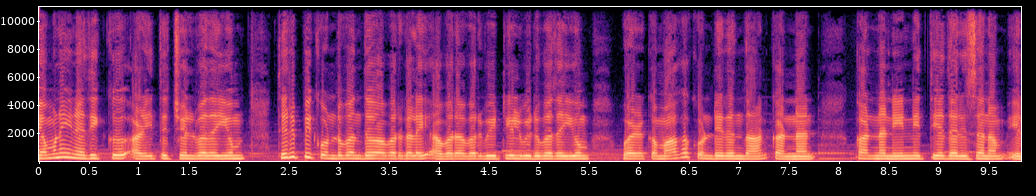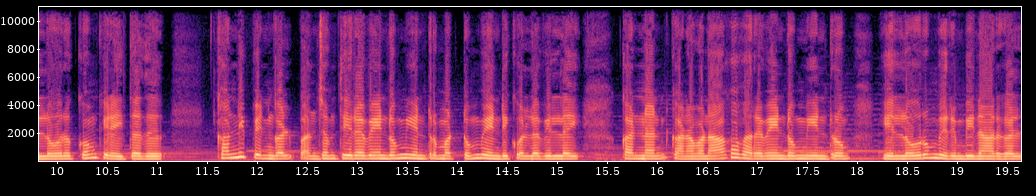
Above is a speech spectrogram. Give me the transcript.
யமுனை நதிக்கு அழைத்துச் செல்வதையும் திருப்பி கொண்டு வந்து அவர்களை அவரவர் வீட்டில் விடுவதையும் வழக்கமாக கொண்டிருந்தான் கண்ணன். கண்ணனின் நித்திய தரிசனம் எல்லோருக்கும் கிடைத்தது. கன்னி பெண்கள் பஞ்சம் தீர வேண்டும் என்று மட்டும் வேண்டிக் கொள்ளவில்லை. கண்ணன் கணவனாக வர வேண்டும் என்றும் எல்லோரும் விரும்பினார்கள்.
